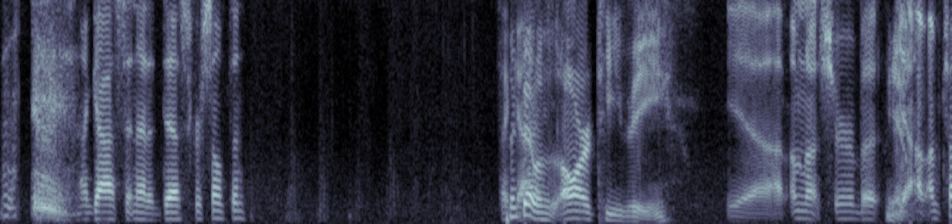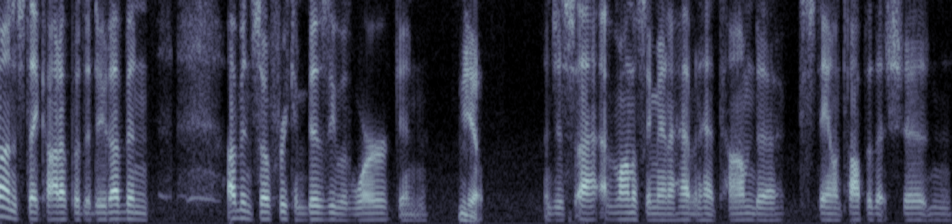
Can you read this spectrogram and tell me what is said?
a guy sitting at a desk or something. I think that was RTV. Yeah, I'm not sure, but Yeah. yeah. I'm trying to stay caught up with it, dude. I've been, I've been so freaking busy with work and yeah, I just, I, I'm honestly, man, I haven't had time to stay on top of that shit. And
